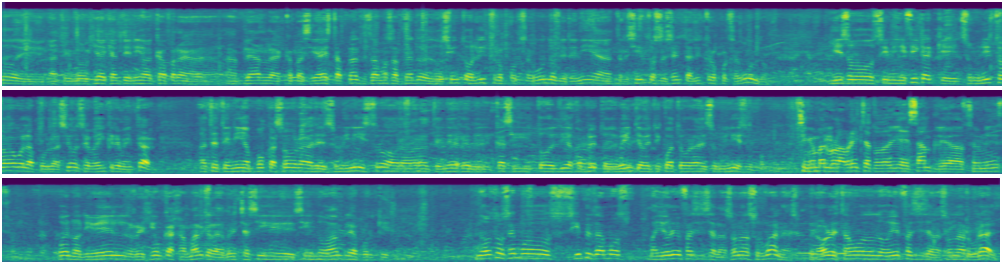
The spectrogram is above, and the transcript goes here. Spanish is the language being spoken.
de la tecnología que han tenido acá para ampliar la capacidad de esta planta. Estamos ampliando de 200 litros por segundo que tenía a 360 litros por segundo. Y eso significa que el suministro de agua a la población se va a incrementar. Antes tenían pocas horas de suministro, ahora van a tener eh, casi todo el día completo, de 20 a 24 horas de suministro. Sin embargo, la brecha todavía es amplia, señor ministro. Bueno, a nivel región Cajamarca la brecha sigue siendo amplia porque nosotros hemos, siempre damos mayor énfasis a las zonas urbanas, pero ahora estamos dando énfasis a la zona rural.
